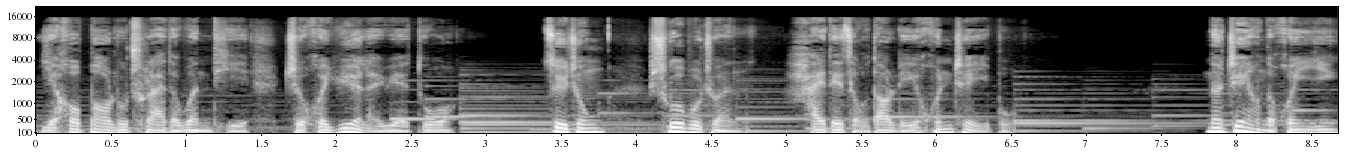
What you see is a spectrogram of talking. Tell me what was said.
以后暴露出来的问题只会越来越多，最终说不准还得走到离婚这一步。那这样的婚姻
